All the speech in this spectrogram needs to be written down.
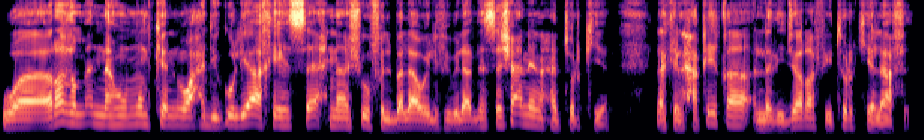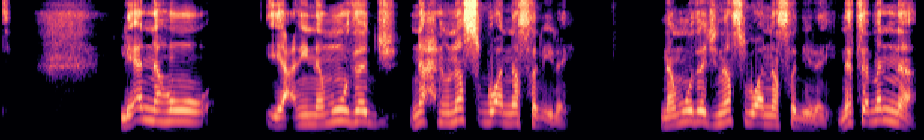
ورغم أنه ممكن واحد يقول يا أخي هسه إحنا شوف البلاوي اللي في بلادنا هسه شعني نحن بتركيا لكن الحقيقة الذي جرى في تركيا لافت لأنه يعني نموذج نحن نصبو أن نصل إليه نموذج نصبو أن نصل إليه نتمنى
